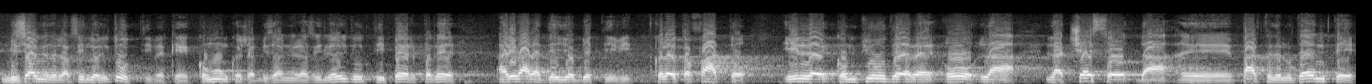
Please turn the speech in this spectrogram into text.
bisogno dell'ausilio di tutti, perché comunque c'è bisogno dell'ausilio di tutti per poter arrivare a degli obiettivi. Quello che ti ho fatto, il computer o la- l'accesso da eh, parte dell'utente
